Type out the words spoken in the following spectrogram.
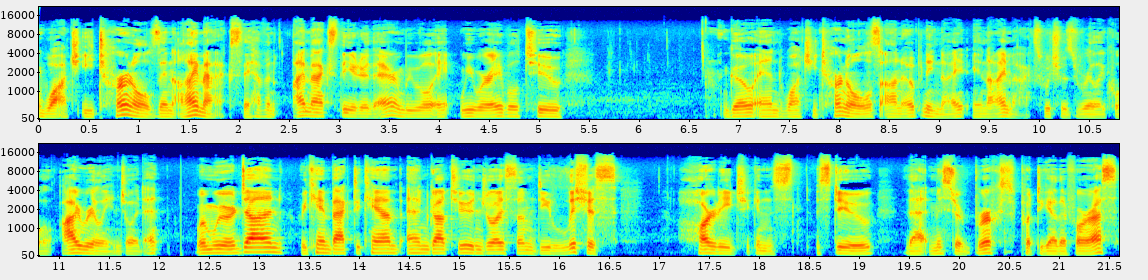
watch Eternals in IMAX. They have an IMAX theater there, and we will we were able to go and watch Eternals on opening night in IMAX, which was really cool. I really enjoyed it. When we were done, we came back to camp and got to enjoy some delicious, hearty chicken st- stew that Mr. Brooks put together for us.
